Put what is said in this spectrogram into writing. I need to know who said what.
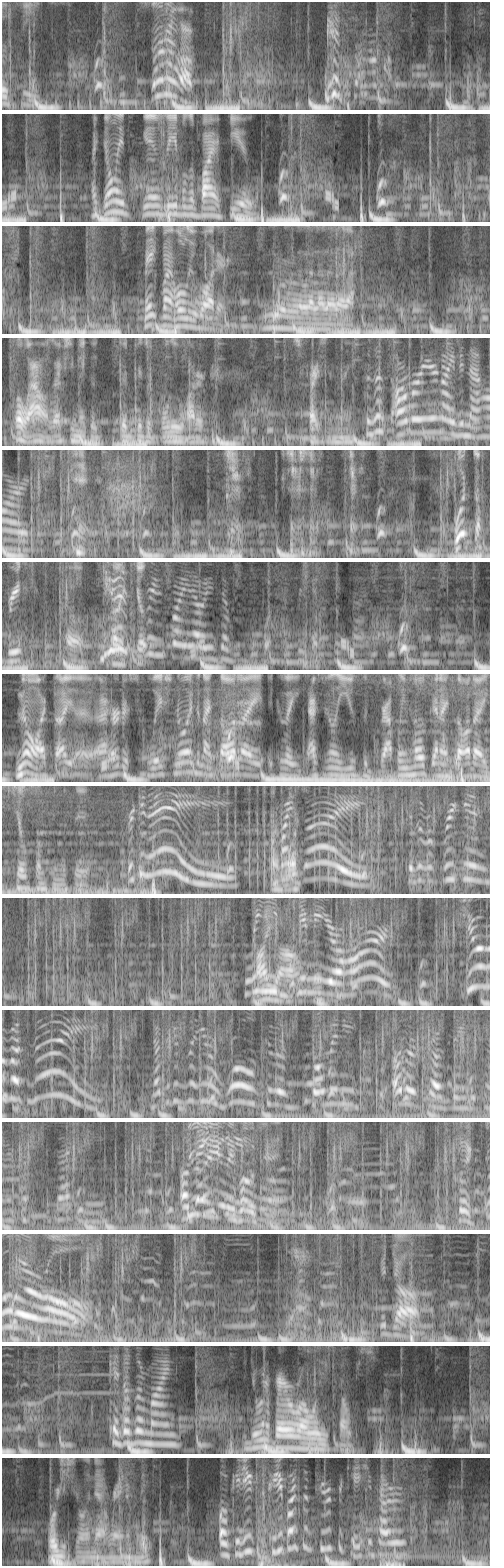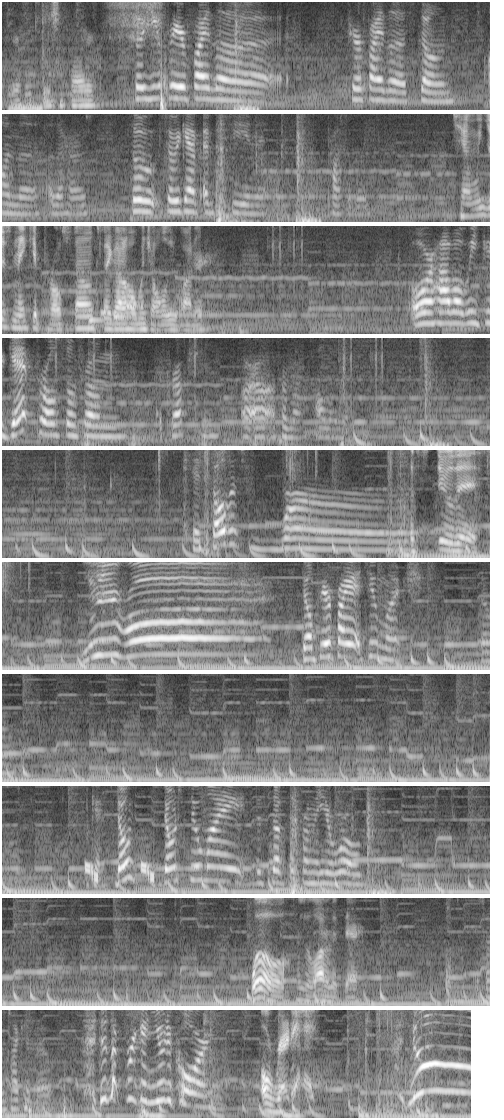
Speaker 1: seeds. Son of a... Son of a... Like, only I was able to buy a few. Make my holy water. Oh wow, I was actually make a good bit of holy water. Surprisingly.
Speaker 2: Possessed armor, you're not even that hard.
Speaker 1: what the freak? Oh, I
Speaker 2: oh,
Speaker 1: was
Speaker 2: pretty funny that he said
Speaker 1: no, I, I I heard a squish noise and I thought I because I accidentally used the grappling hook and I thought I killed something with it.
Speaker 2: Freaking A! I
Speaker 1: My
Speaker 2: might die because of a freaking. Please give me your hearts. Shoot, I'm about to die. Not because of your rolls, because of so many other crowd things that can attack me. Oh,
Speaker 1: Do the healing potion. Click do barrel roll. Good job.
Speaker 2: Okay, those are mine.
Speaker 1: You're doing a barrel roll always helps. Or just yelling out randomly.
Speaker 2: Oh, could you could you buy some purification powder
Speaker 1: Purification powder.
Speaker 2: so you can purify the purify the stone on the other house? So so we can have NPC in it, possibly.
Speaker 1: Can't we just make it pearl stone? Because I got a whole bunch of holy water.
Speaker 2: Or how about we could get pearl stone from a corruption or uh, from a hollow. Okay, so all this.
Speaker 1: Let's do this. Leroy!
Speaker 2: Don't purify it too much. Don't. Okay, don't don't steal my the stuff from the Eater Worlds.
Speaker 1: Whoa, there's a lot of it there.
Speaker 2: That's what I'm talking about. There's a freaking unicorn!
Speaker 1: Already?
Speaker 2: No!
